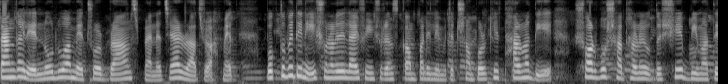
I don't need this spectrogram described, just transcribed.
টাঙ্গাইলের নলুয়া মেট্রোর ব্রাঞ্চ ম্যানেজার রাজু আহমেদ। বক্তব্যে তিনি Sonali life insurance company limited সম্পর্কে ধারণা দিয়ে সর্বসাধারণের উদ্দেশ্যে বিমাতে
